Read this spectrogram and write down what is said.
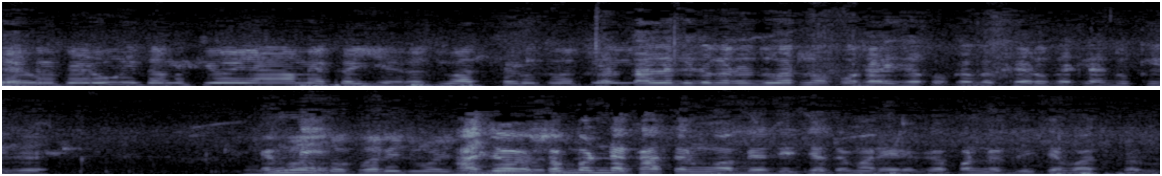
લેટર પેડ નહીં તમે કયો અહીંયા અમે કહીએ. રજૂઆત ખેડૂત વચ્ચે સરકાર લગી તમે રજૂઆત ન પહોંચાડી શકો કે ખેડૂત એટલા દુઃખી છે. એમ તો કરી જ હોય આજે સંબંધને ખાતર હું આ બે દિવસે તમારે પંદર દી છે વાત કરું.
